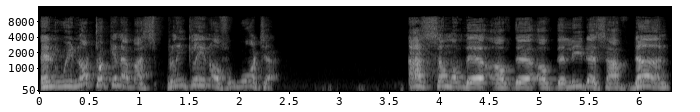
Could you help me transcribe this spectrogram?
And we're not talking about sprinkling of water, as some of the of the of the leaders have done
